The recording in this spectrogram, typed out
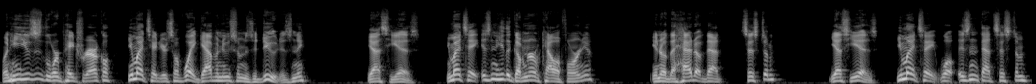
When he uses the word patriarchal, you might say to yourself, wait, Gavin Newsom is a dude, isn't he? Yes, he is. You might say, isn't he the governor of California? You know, the head of that system? Yes, he is. You might say, well, isn't that system,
